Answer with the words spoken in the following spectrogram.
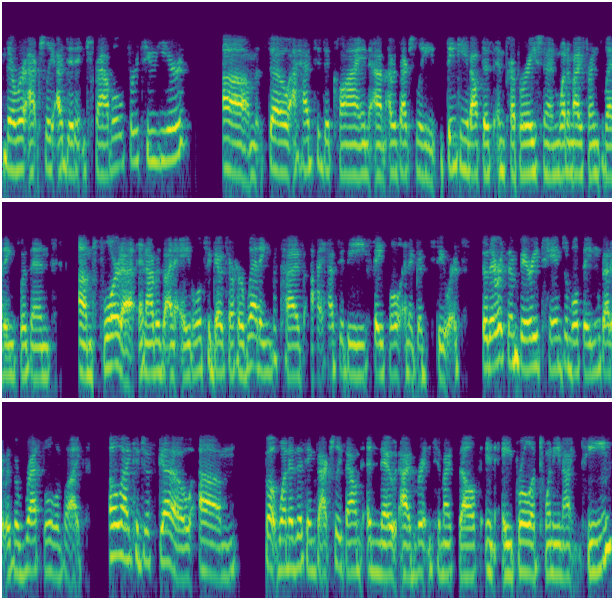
there were actually, I didn't travel for two years. Um, so I had to decline. Um, I was actually thinking about this in preparation. One of my friend's weddings was in um, Florida, and I was unable to go to her wedding because I had to be faithful and a good steward. So there were some very tangible things that it was a wrestle of like, oh, I could just go. Um, but one of the things I actually found a note I'd written to myself in April of 2019,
